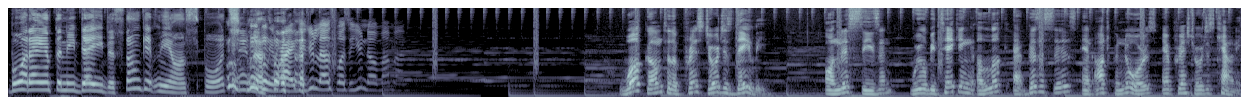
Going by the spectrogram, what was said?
boy, Anthony Davis. Don't get me on sports, you know. right, because you love sports and you know my mom. Welcome to the Prince George's Daily. On this season, we will be taking a look at businesses and entrepreneurs in Prince George's County,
